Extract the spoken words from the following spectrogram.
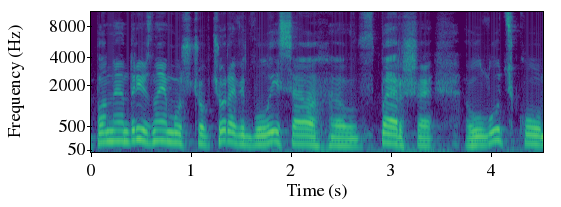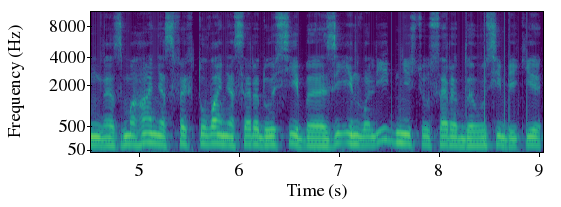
Пане Андрію, знаємо, що вчора відбулися е, вперше у Луцьку змагання з фехтування серед осіб з інвалідністю, серед осіб, які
